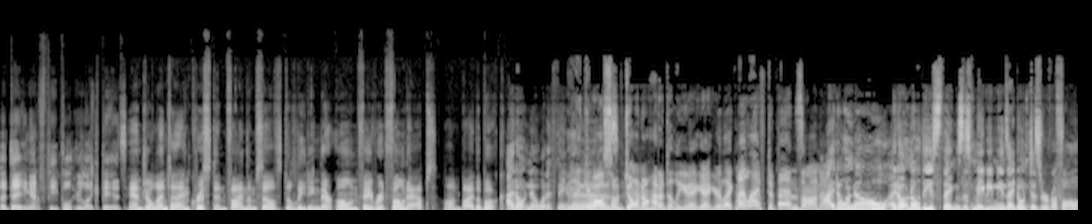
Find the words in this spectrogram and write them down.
a dating app for people who like beards. And Jolenta and Kristen find themselves deleting their own favorite phone apps on By the Book. I don't know what a thing like is. you also don't know how to delete it, yet you're like, my life depends on it. I don't know. I don't know these things. This maybe means I don't deserve a phone.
